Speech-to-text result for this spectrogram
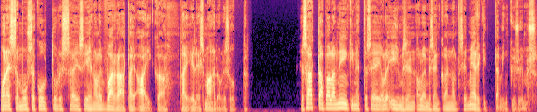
Monessa muussa kulttuurissa ei siihen ole varaa tai aikaa tai edes mahdollisuutta. Ja saattaa olla niinkin, että se ei ole ihmisen olemisen kannalta se merkittävin kysymys.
